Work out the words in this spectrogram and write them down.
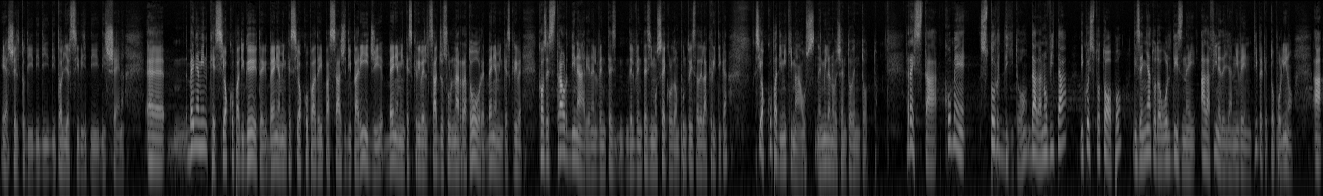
e ha scelto di, di, di, di togliersi di, scena. Eh, Benjamin che si occupa di Goethe, Benjamin che si occupa dei passaggi di Parigi, Benjamin che scrive il saggio sul narratore, Benjamin che scrive cose straordinarie nel XX secolo da un punto di vista della critica, si occupa di Mickey Mouse nel 1928. Resta come stordito dalla novità di questo topo disegnato da Walt Disney alla fine degli anni 20, perché Topolino ha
